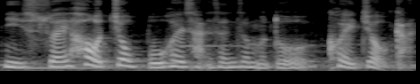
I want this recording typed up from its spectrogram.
你随后就不会产生这么多愧疚感，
